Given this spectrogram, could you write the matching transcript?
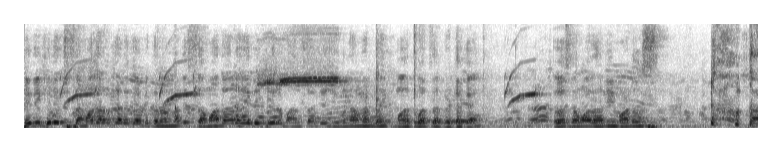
हे देखील एक समाधानकारक आहे मित्रांनो. आणि समाधान हे देखील माणसाच्या जीवनामधला एक महत्त्वाचा घटक आहे. असमाधानी माणूस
